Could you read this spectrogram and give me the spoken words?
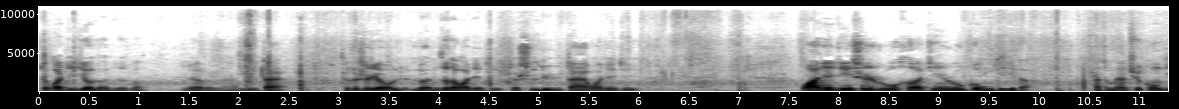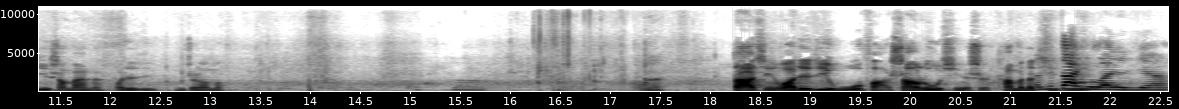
这挖掘机有轮子吗？没有轮子，履带。这个是有轮子的挖掘机，这是履带挖掘机。挖掘机是如何进入工地的？它怎么样去工地上班呢？挖掘机，你知道吗？嗯，你看，大型挖掘机无法上路行驶，它们的体积大型挖掘机啊。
